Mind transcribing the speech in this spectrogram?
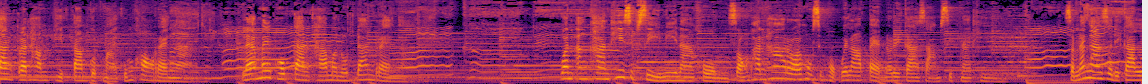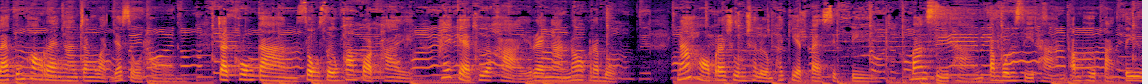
การกระทำผิดตามกฎหมายคุ้มครองแรงงาน และไม่พบการค้ามนุษย์ด้านแรงงาน วันอังคารที่ 14 มีนาคม 2566 เวลา 8นาฬิกา30 นาทีสำนักงานสวัสดิการและคุ้มครองแรงงานจังหวัดยะโสธรจัดโครงการส่งเสริมความปลอดภัย ให้แก่เครือข่ายแรงงานนอกระบบ ณ หอประชุมเฉลิมพระเกียรติ 80 ปี บ้านสีฐาน ตำบลสีฐาน อำเภอป่าติ้ว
